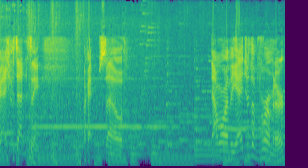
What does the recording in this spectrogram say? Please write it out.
Okay, just had to see. Okay, so now we're on the edge of the perimeter.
